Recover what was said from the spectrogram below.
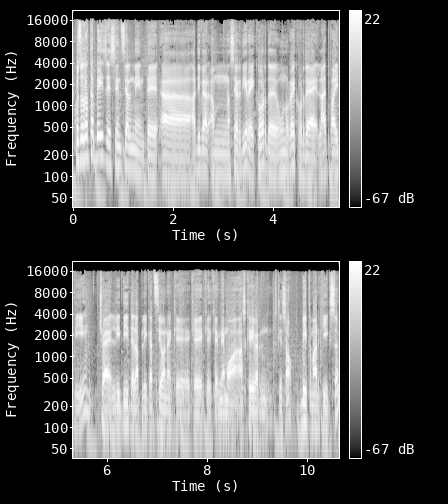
Questo database essenzialmente ha, diver- ha, una serie di record, un record è l'ID, cioè l'ID dell'applicazione che, che, che, che andiamo a scrivere, che so, Bitmark X,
